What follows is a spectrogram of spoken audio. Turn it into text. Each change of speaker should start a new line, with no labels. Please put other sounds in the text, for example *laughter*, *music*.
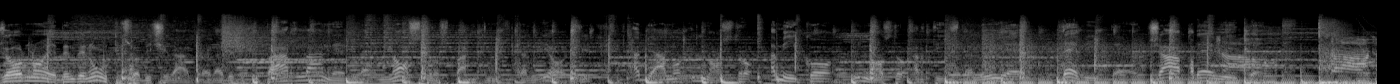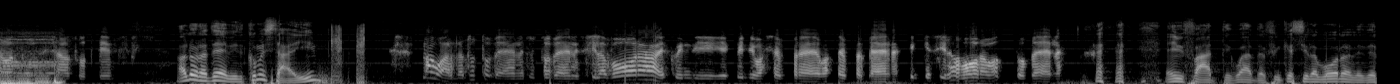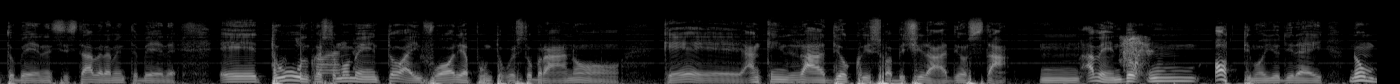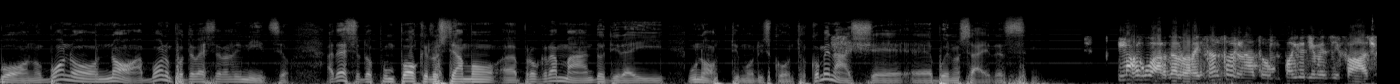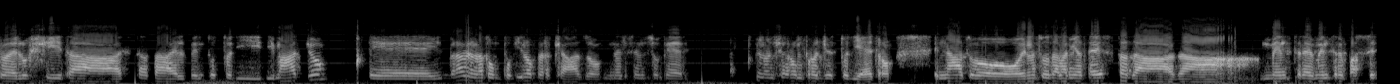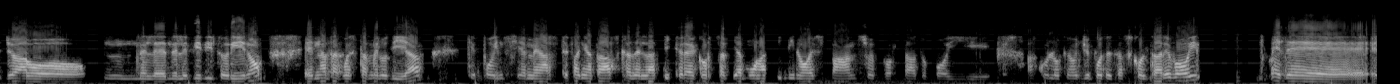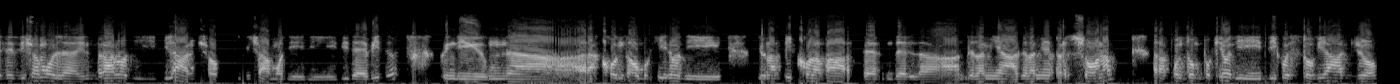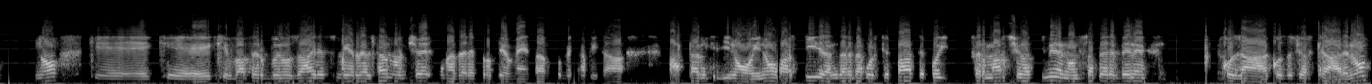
buongiorno e benvenuti su ABC Radio, la radio che ti parla. Nel nostro spazio musicale di oggi abbiamo il nostro amico, il nostro artista. Lui è David. Ciao David.
Ciao, ciao a tutti, ciao a tutti.
Allora David, come stai?
Ma guarda, tutto bene, tutto bene, si lavora e quindi, e quindi va, sempre, va sempre bene, finché si lavora va tutto bene. *laughs*
e infatti, guarda, finché si lavora l'hai detto bene, si sta veramente bene. E tu in questo momento hai fuori appunto questo brano che anche in radio, qui su ABC Radio, sta mh, avendo un ottimo, io direi, non buono, buono no, buono poteva essere all'inizio. Adesso dopo un po' che lo stiamo uh, programmando, direi un ottimo riscontro. Come nasce eh, Buenos Aires?
Ma guarda, allora, intanto è nato un paio di mesi fa, cioè l'uscita è stata il 28 di, di maggio e il brano è nato un pochino per caso, nel senso che non c'era un progetto dietro, è nato, è nato dalla mia testa da, da, mentre, mentre, passeggiavo nelle, nelle, vie di Torino, è nata questa melodia che poi insieme a Stefania Tasca dell'Attic Records abbiamo un attimino espanso e portato poi a quello che oggi potete ascoltare voi ed è, ed è diciamo il, il brano di, di lancio diciamo, di, di, di, David, quindi una, racconta un pochino di, di una piccola parte della, della, mia, della, mia, persona, racconta un pochino di, questo viaggio no? che, che, che, va per Buenos Aires, ma in realtà non c'è una vera e propria meta, come capita a tanti di noi, no? partire, andare da qualche parte, poi fermarci un attimino e non sapere bene cosa, cosa cercare, no?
